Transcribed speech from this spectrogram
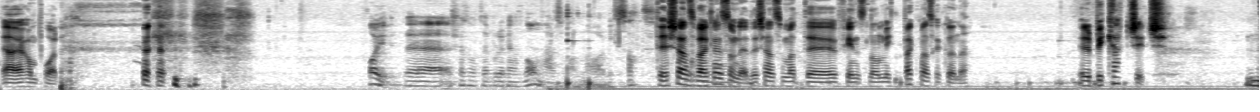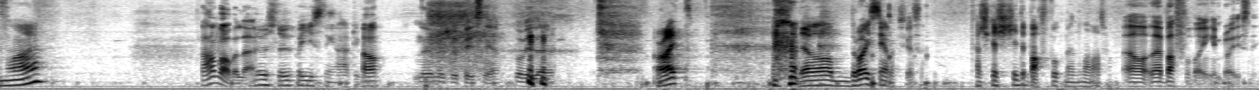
Ja, jag kom på det. Oj, det känns som att det borde finnas någon här som man har missat. Det känns verkligen som det. Det känns som att det finns någon mittback man ska kunna. Är det Bikacic? Nej. För han var väl Nu är där? det slut på gissningar här tycker Ja, nu är det slut på gissningar. Gå vidare. Alright. jag. Det var bra gissningar också ska jag säga. Kanske, kanske inte Baffo men de andra två. Ja, nej, Baffo var ingen bra gissning.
